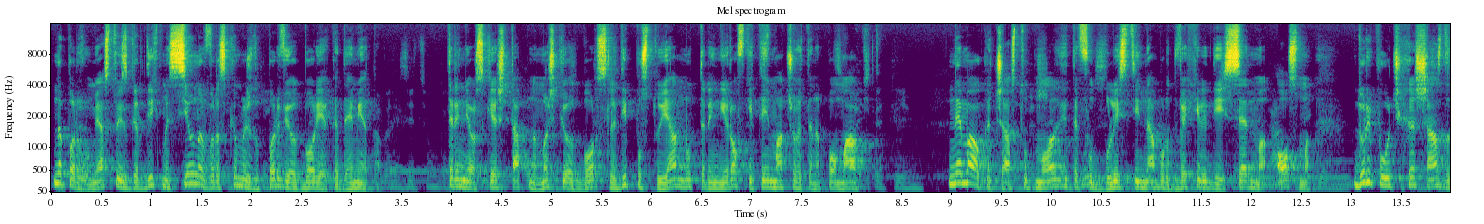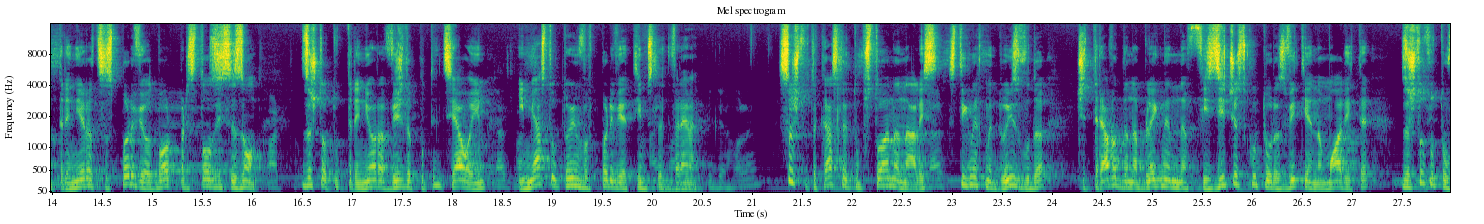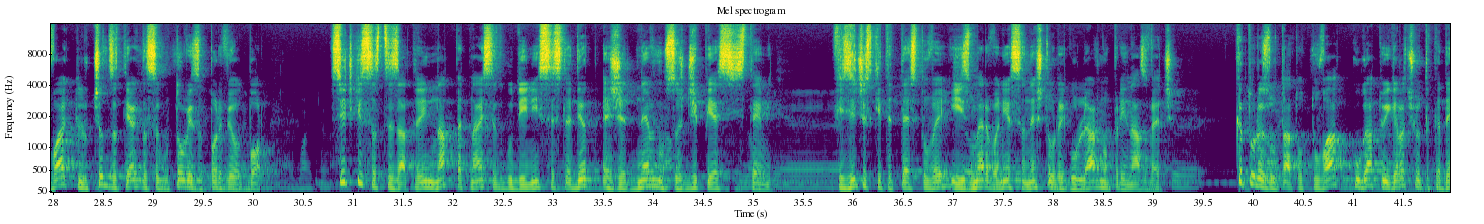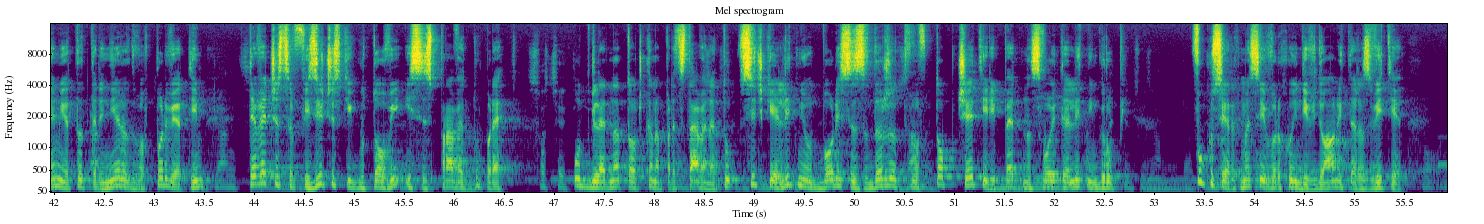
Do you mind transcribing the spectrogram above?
На първо място изградихме силна връзка между първия отбор и академията. Треньорския щаб на мъжкия отбор следи постоянно тренировките и мачовете на по-малките. Немалка част от младите футболисти набор 2007-2008 дори получиха шанс да тренират с първия отбор през този сезон, защото треньора вижда потенциала им и мястото им в първия тим след време. Също така, след обстоен анализ, стигнахме до извода, че трябва да наблегнем на физическото развитие на младите, защото това е ключът за тях да са готови за първия отбор. Всички състезатели над 15 години се следят ежедневно с GPS системи. Физическите тестове и измервания са нещо регулярно при нас вече. Като резултат от това, когато играчи от академията тренират в първия тим, те вече са физически готови и се справят добре. От гледна точка на представянето, всички елитни отбори се задържат в топ 4-5 на своите елитни групи. Фокусирахме се и върху индивидуалните развития.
